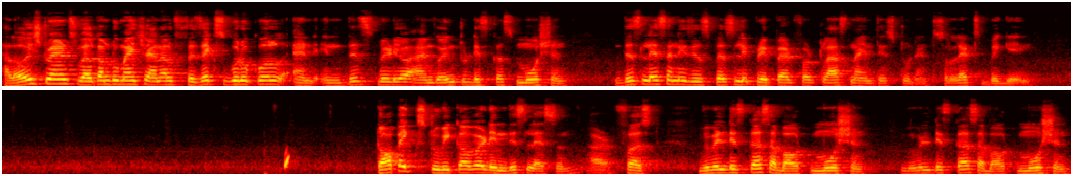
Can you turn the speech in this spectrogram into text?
Hello students, welcome to my channel Physics Gurukul and in this video I am going to discuss motion. This lesson is especially prepared for class 9th students. So let's begin. Topics to be covered in this lesson are first we will discuss about motion. We will discuss about motion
